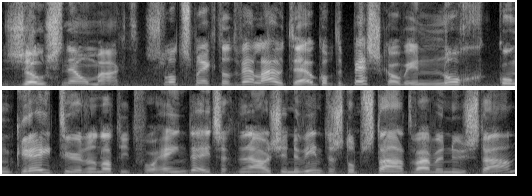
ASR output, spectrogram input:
zo snel maakt. Slot spreekt dat wel uit, hè? ook op de persco weer. Nog concreter dan dat hij het voorheen deed. Zegt nou, als je in de winterstop staat waar we nu staan,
